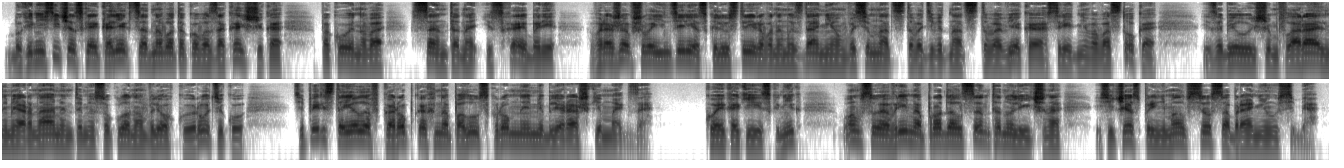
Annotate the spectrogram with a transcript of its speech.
Букинистическая коллекция одного такого заказчика, покойного Сентона из Хайбери, выражавшего интерес к иллюстрированным изданиям XVIII-XIX века Среднего Востока, изобилующим флоральными орнаментами с уклоном в легкую эротику, теперь стояла в коробках на полу скромные меблерашки Мэгза. Кое-какие из книг он в свое время продал Сентону лично и сейчас принимал все собрание у себя. —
